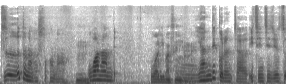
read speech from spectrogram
ずーっと流しとかな。うん終わらんで。終わりませんよね、うん、病んでくるんちゃう？一日中ず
